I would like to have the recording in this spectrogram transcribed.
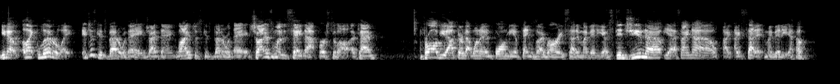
You know, like literally, it just gets better with age, I think. Life just gets better with age. So I just wanted to say that, first of all, okay? For all of you out there that want to inform me of things that I've already said in my videos. Did you know? Yes, I know. I, I said it in my video.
